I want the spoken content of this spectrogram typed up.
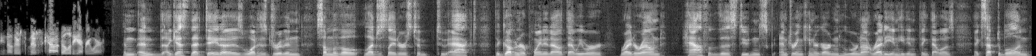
you know, there's there's accountability everywhere. And and I guess that data is what has driven some of the legislators to to act. The governor pointed out that we were right around half of the students entering kindergarten who were not ready, and he didn't think that was acceptable. And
